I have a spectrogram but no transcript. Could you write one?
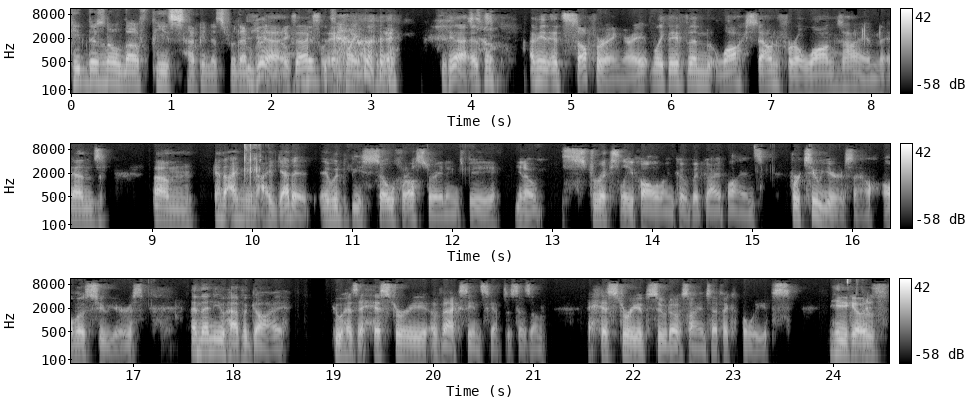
there's no love peace happiness for them right Yeah, at exactly. point, you know? yeah it's So- i mean it's suffering right like they've been locked down for a long time and um and i mean i get it. It would be so frustrating to be you know strictly following covid guidelines for two years now almost two years. And then you have a guy who has a history of vaccine skepticism a history of pseudoscientific beliefs. He goes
